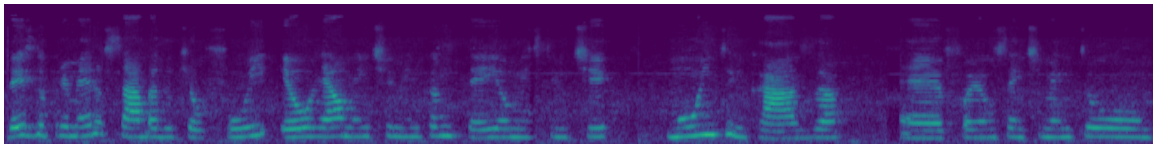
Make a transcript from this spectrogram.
desde o primeiro sábado que eu fui, eu realmente me encantei. Eu me senti muito em casa. É, foi um sentimento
